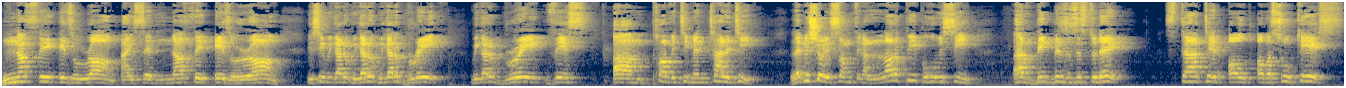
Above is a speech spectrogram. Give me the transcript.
Nothing is wrong. I said nothing is wrong. You see, we gotta, we gotta, we gotta break, we gotta break this um, poverty mentality. Let me show you something. A lot of people who we see have big businesses today started out of a suitcase,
